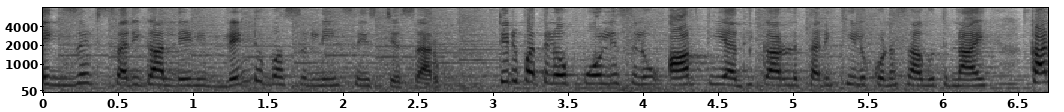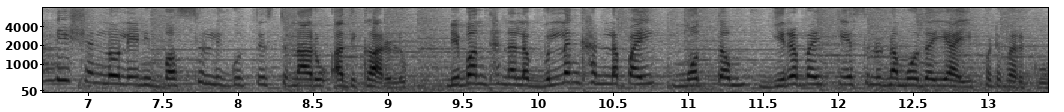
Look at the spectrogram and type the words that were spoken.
ఎగ్జిట్ సరిగా లేని రెండు బస్సుల్ని సీజ్ చేశారు. తిరుపతిలో పోలీసులు ఆర్టీ అధికారులు తనిఖీలు కొనసాగుతున్నాయి. కండిషన్లో లేని బస్సుల్ని గుర్తిస్తున్నారు అధికారులు. నిబంధనల ఉల్లంఘనలపై మొత్తం ఇరవై కేసులు నమోదయ్యాయి ఇప్పటి వరకు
